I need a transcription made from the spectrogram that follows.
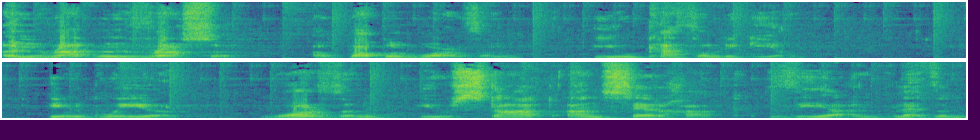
Yn radyn frasa a bobl warddon yw Catholigion. In gwir, warddon yw stad anserhach ddia yn fledden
